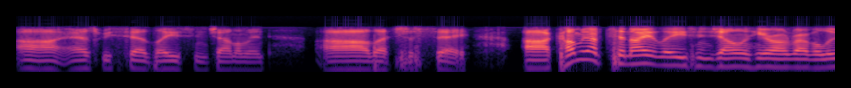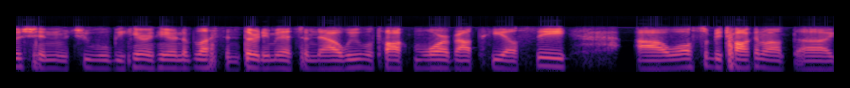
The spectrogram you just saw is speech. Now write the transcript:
uh, as we said, ladies and gentlemen. Uh, let's just say. Uh, coming up tonight, ladies and gentlemen, here on Revolution, which you will be hearing here in less than 30 minutes from now, we will talk more about TLC. Uh, we'll also be talking about uh,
